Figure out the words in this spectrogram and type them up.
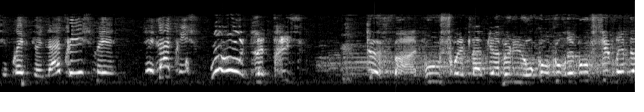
C'est presque de la triche, mais c'est de la triche. Wouhou, de la triche. Deux fans vous souhaitent la bienvenue au concours de bouffe Suprême.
